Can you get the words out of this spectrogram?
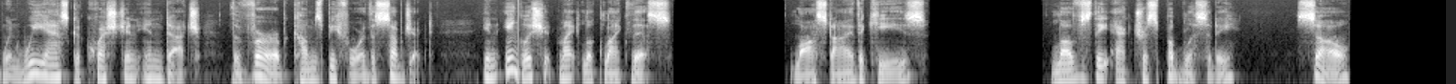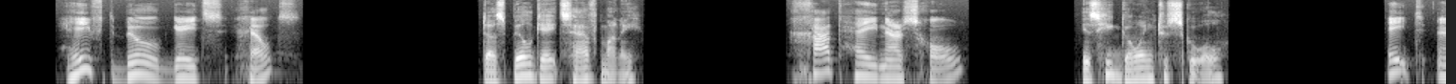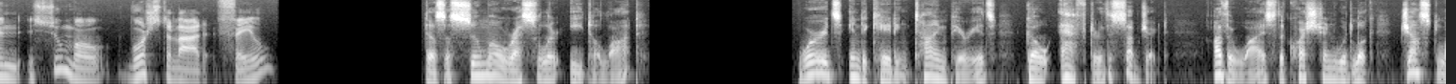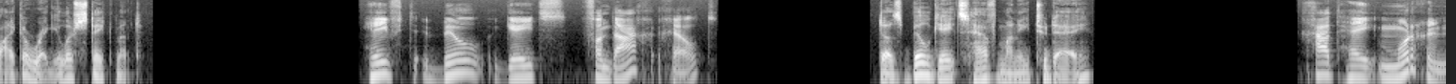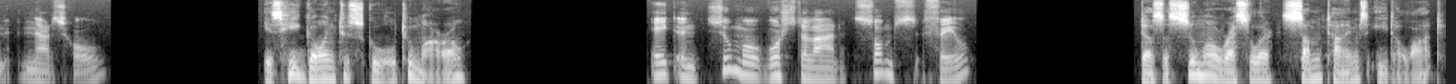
When we ask a question in Dutch, the verb comes before the subject. In English, it might look like this Lost I the keys? Loves the actress publicity? So, Heeft Bill Gates geld? does Bill Gates have money? Gaat hij naar school? Is he going to school? Eet een sumo-worstelaar veel? Does a sumo wrestler eat a lot? Words indicating time periods go after the subject. Otherwise, the question would look just like a regular statement. Heeft Bill Gates vandaag geld? Does Bill Gates have money today? Gaat hij morgen naar school? Is he going to school tomorrow? Eet een sumo-worstelaar soms veel? Does a sumo wrestler sometimes eat a lot?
